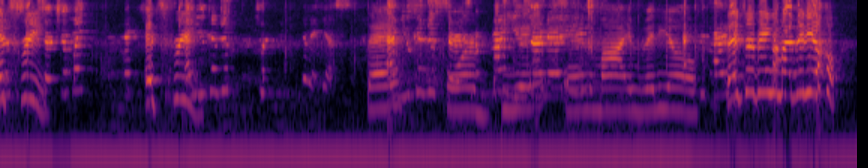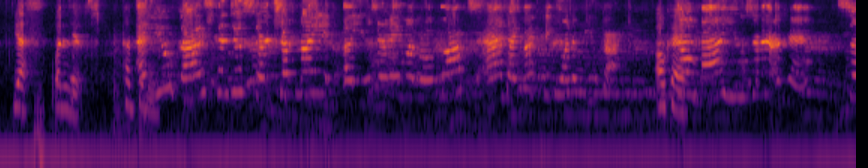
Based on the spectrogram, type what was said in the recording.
It's just free. Search up my, It's and free. you can just click in it. Yes. Thanks you can just for search my being username. in my video. Thanks for being in my video. Yes, what is it? Continue. And you guys can just search up my uh, username on Roblox, and I might pick one of you guys. Okay. So my user, okay. So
